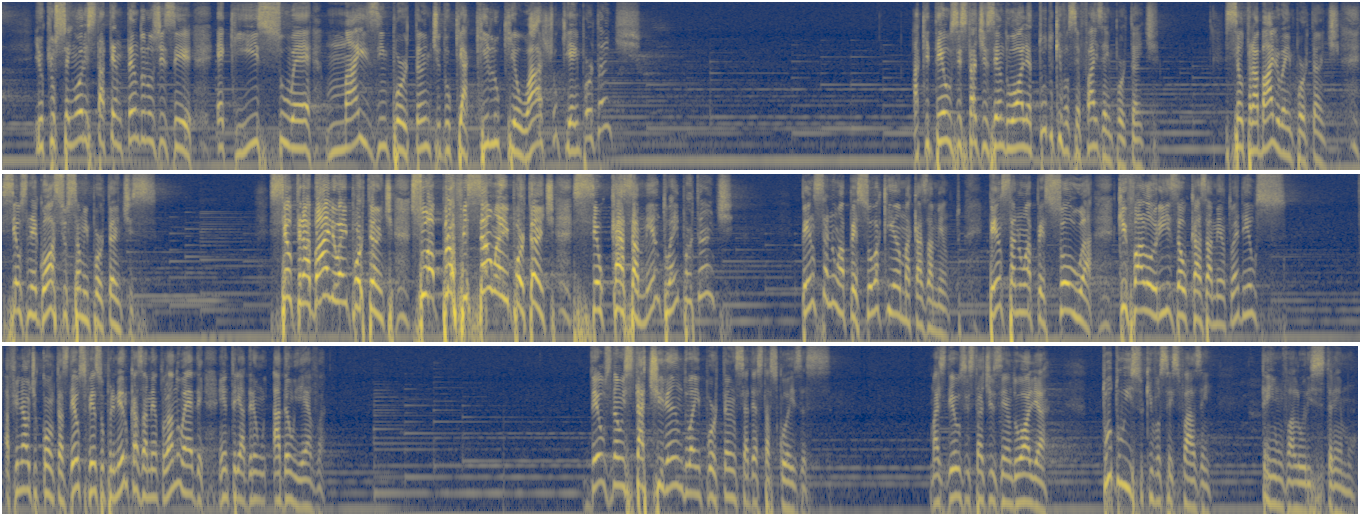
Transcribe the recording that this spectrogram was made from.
E o que o Senhor está tentando nos dizer é que isso é mais importante do que aquilo que eu acho que é importante. Aqui Deus está dizendo: olha, tudo que você faz é importante. Seu trabalho é importante, seus negócios são importantes, seu trabalho é importante, sua profissão é importante, seu casamento é importante. Pensa numa pessoa que ama casamento. Pensa numa pessoa que valoriza o casamento, é Deus. Afinal de contas, Deus fez o primeiro casamento lá no Éden entre Adão, Adão e Eva. Deus não está tirando a importância destas coisas, mas Deus está dizendo: olha, tudo isso que vocês fazem tem um valor extremo,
